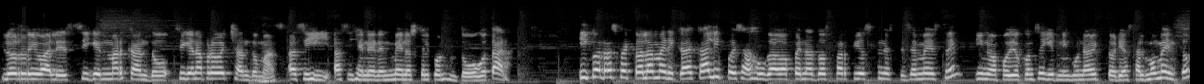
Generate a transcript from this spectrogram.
los rivales siguen marcando, siguen aprovechando más, así así generen menos que el conjunto bogotano. Y con respecto a la América de Cali, pues ha jugado apenas dos partidos en este semestre y no ha podido conseguir ninguna victoria hasta el momento.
